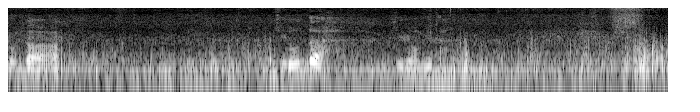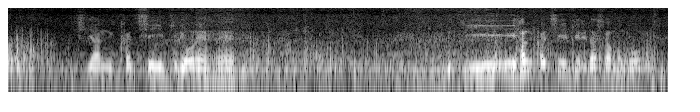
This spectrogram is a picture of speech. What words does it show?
온다. 입질이 온다. 입질이 옵니다. 귀한 칼치 입질이 오네. 예. 귀한 칼치 입질이 다시 한번 옵니다.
